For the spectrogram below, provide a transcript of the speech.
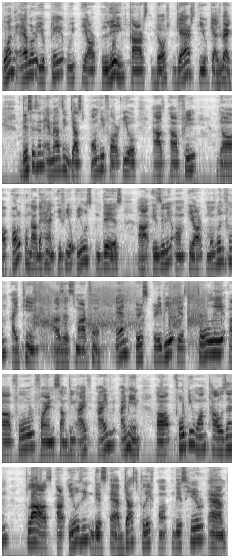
whenever you pay with your linked cards, Dosh gets you cashback. This is an amazing just only for you as a free the, or on the other hand if you use this uh, easily on your mobile phone i think as a smartphone. And its review is totally uh, 4 point something. I i i mean uh, 41000 plus are using this app. Just click on this here and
